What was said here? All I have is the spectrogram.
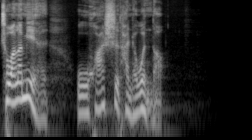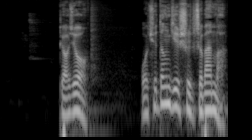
吃完了面，五花试探着问道。表舅，我去登记室值班吧。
